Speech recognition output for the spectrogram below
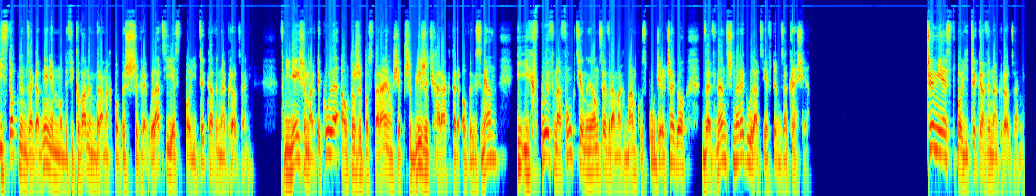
Istotnym zagadnieniem modyfikowanym w ramach powyższych regulacji jest polityka wynagrodzeń. W niniejszym artykule autorzy postarają się przybliżyć charakter owych zmian i ich wpływ na funkcjonujące w ramach banku spółdzielczego wewnętrzne regulacje w tym zakresie. Czym jest polityka wynagrodzeń?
